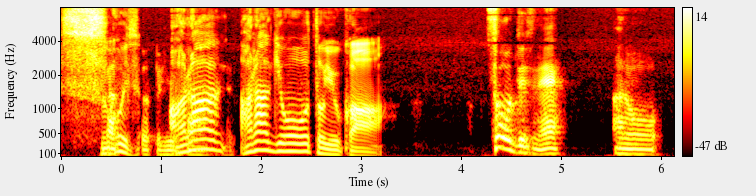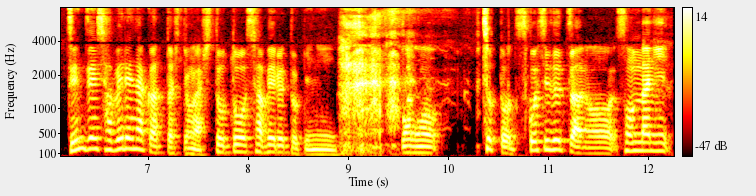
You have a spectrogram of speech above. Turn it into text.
すごいです。荒荒行というか。そうですね。あの全然喋れなかった人が人と喋るときに あのちょっと少しずつあのそんなに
